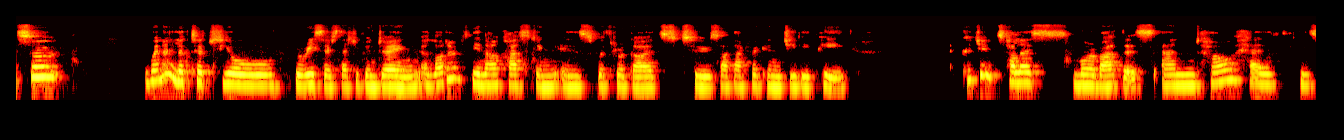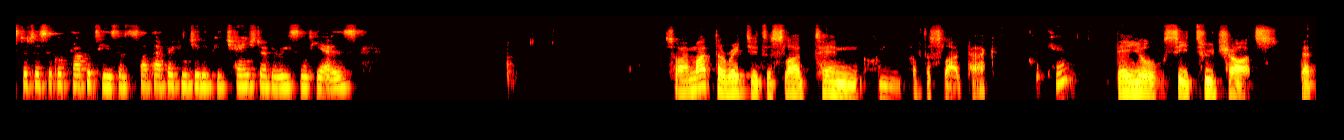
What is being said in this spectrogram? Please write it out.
So when I looked at your, your research that you've been doing, a lot of the nowcasting is with regards to South African GDP. Could you tell us more about this and how has the statistical properties of South African GDP changed over recent years? So I might direct you to slide 10 on, of the slide pack. Okay. There you'll see two charts that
